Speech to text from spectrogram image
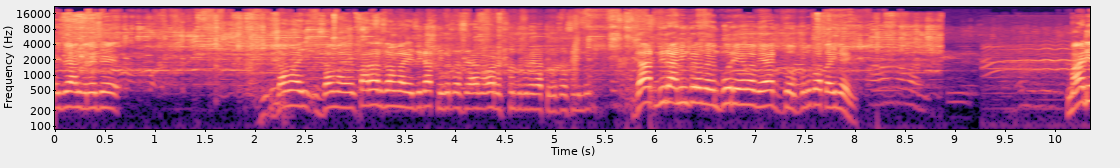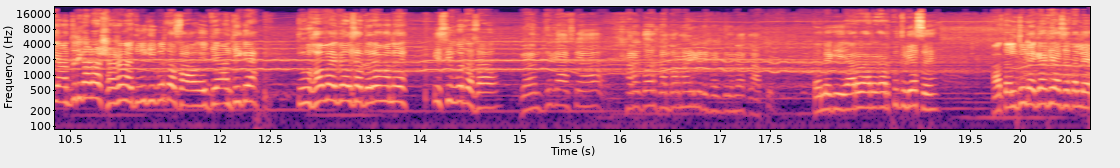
এই যে আঙ্গুর যে জামাই জামাই, পাড়ার জামাই, এই যে গাছ করতেছে, আর সুন্দর করে গাছ করতেছে কিন্তু। গাছ নিয়ে রানিং করে যাবেন বরিয়া ভাবে, একদম, কোনো কথাই নাই। মাটি আন্তরিক কাটা শেষ নাই, তুমি কি করতে চাও এই যে আন্তিকা তুমি সবাই বেলসা ধরে মানে স্কিম করতে চাও থেকে আজকে সাড়ে দশ নাম্বার মারি কেটে শেষ দিলাম, এক লাখে তাই নাকি আর আর আর কুতুড়ি আছে? আর তাহলে দুটা গ্যাপি আছে তাহলে।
